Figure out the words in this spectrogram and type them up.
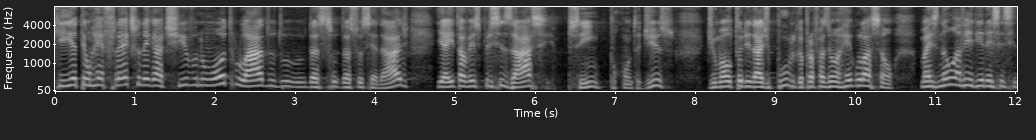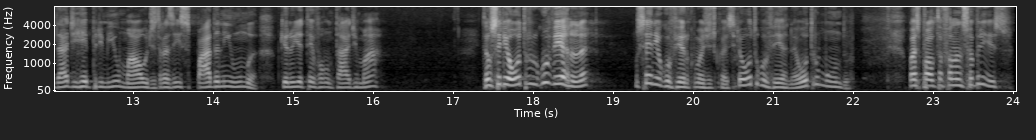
que ia ter um reflexo negativo num outro lado do, da, da sociedade, e aí talvez precisasse, sim, por conta disso, de uma autoridade pública para fazer uma regulação. Mas não haveria necessidade de reprimir o mal, de trazer espada nenhuma, porque não ia ter vontade má. Então seria outro governo, né? Não seria o governo como a gente conhece, seria outro governo, é outro mundo. Mas Paulo está falando sobre isso.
